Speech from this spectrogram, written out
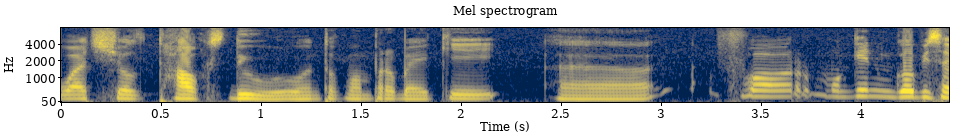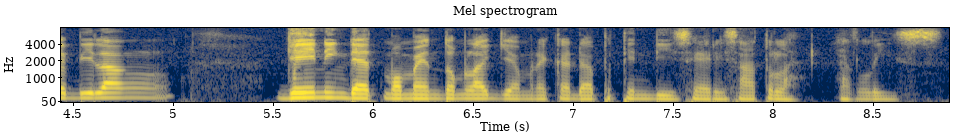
what should Hawks do untuk memperbaiki uh, for mungkin gue bisa bilang gaining that momentum lagi yang mereka dapetin di seri satu lah at least.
